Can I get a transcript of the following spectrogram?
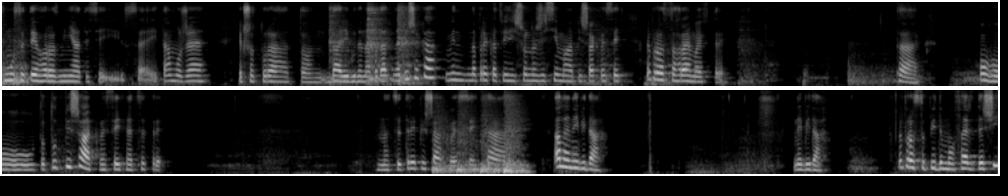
змусити його розмінятися і все. І там уже Якщо тура, то далі буде нападати на пішака. Він, наприклад, відійшов на G7, а пішак висить. Ми просто граємо F3. Так. Ого, то тут пішак висить на C3. На C3 пішак висить, так. Але не біда. Не біда. Ми просто підемо ферзь d6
